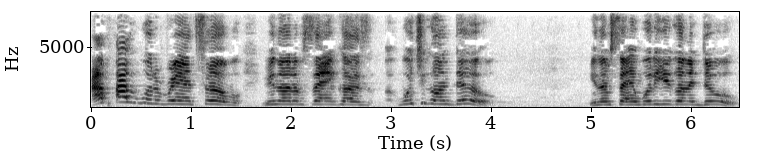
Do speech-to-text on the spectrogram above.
I probably would have ran too. You know what I'm saying? Because what you going to do? You know what I'm saying? What are you going to do?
